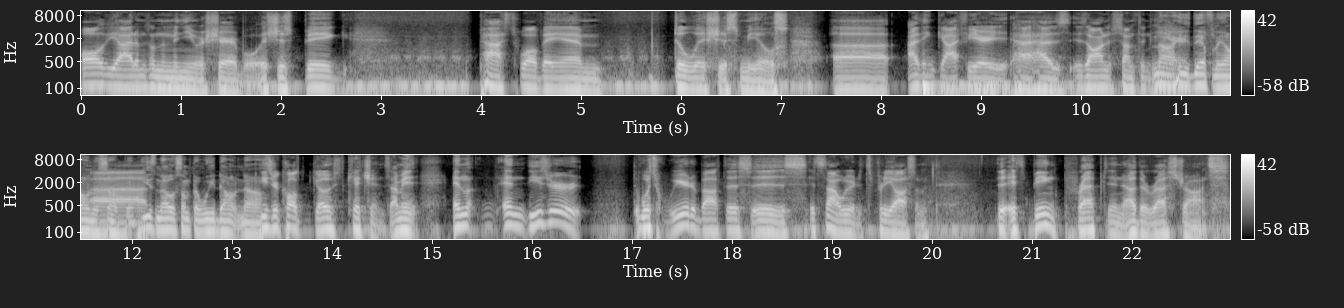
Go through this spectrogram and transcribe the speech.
all the items on the menu are shareable. It's just big, past twelve a.m. delicious meals. Uh, I think Guy Fieri has is on to something. No, here. he's definitely on to Uh, something. He's knows something we don't know. These are called ghost kitchens. I mean, and and these are what's weird about this is it's not weird. It's pretty awesome. It's being prepped in other restaurants.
